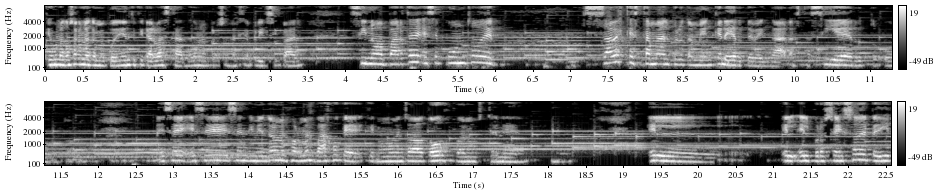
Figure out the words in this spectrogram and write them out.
que es una cosa con la que me puedo identificar bastante con el personaje principal. Sino aparte ese punto de sabes que está mal, pero también quererte vengar hasta cierto punto. Ese, ese sentimiento a lo mejor más bajo que, que en un momento dado todos podemos tener. El, el, proceso de pedir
